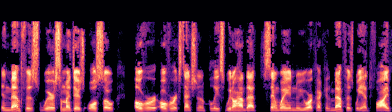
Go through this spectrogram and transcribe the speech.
in Memphis, where sometimes there's also over overextension of the police. We don't have that same way in New York, like in Memphis, we had five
